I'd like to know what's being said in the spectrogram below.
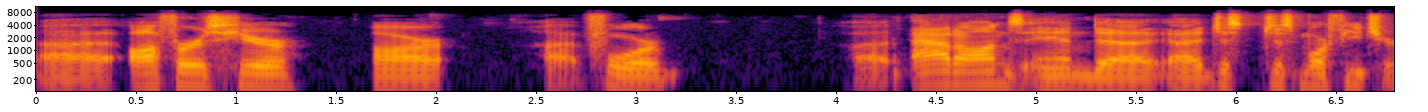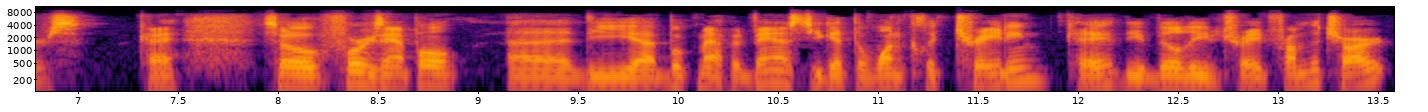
uh, offers here are uh, for uh, add-ons and uh, uh, just, just more features, okay? So, for example, uh, the Bookmap Advanced, you get the one-click trading, okay? The ability to trade from the chart,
